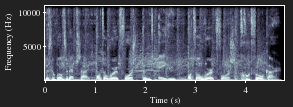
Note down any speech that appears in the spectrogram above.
Bezoek onze website ottoworkforce.eu. Otto Workforce, goed voor elkaar.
